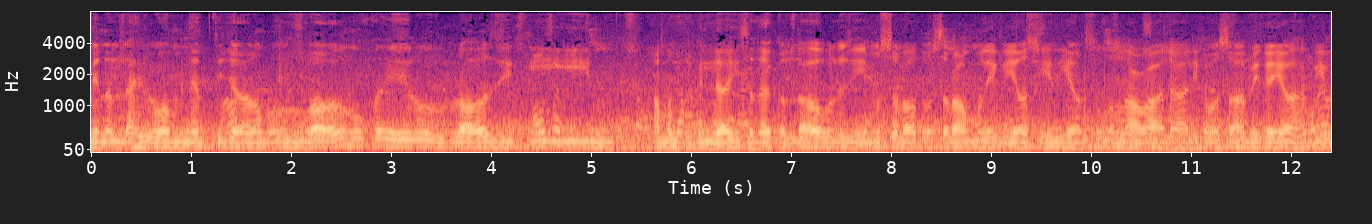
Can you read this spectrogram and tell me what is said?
من اللهو ومن التجارة. والله خير الرازقين. آمنت بالله، صدق الله العظيم. الصلاة والسلام عليك يا سيدي يا رسول الله وعلى آلك وصحبك يا حبيب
